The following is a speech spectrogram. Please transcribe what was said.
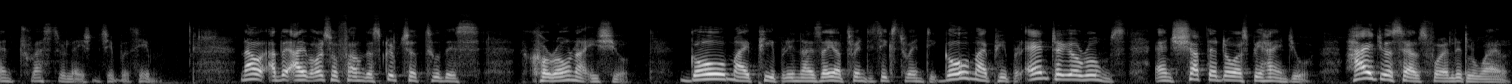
and trust relationship with Him. Now, I've also found a scripture to this corona issue. Go, my people, in Isaiah 26 20. Go, my people, enter your rooms and shut the doors behind you. Hide yourselves for a little while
